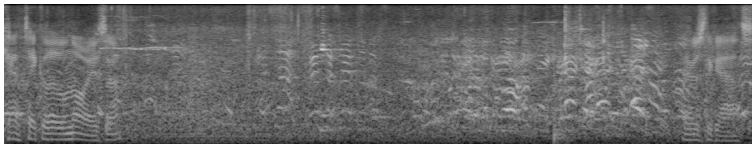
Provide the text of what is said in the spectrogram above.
Can't take a little noise, huh? There's the gas.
